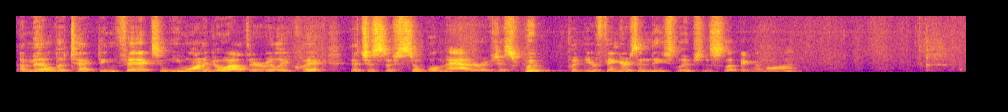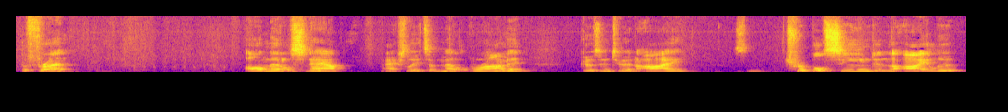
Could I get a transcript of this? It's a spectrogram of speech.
a, metal detecting fix and you want to go out there really quick, it's just a simple matter of just whoop, putting your fingers in these loops and slipping them on. The front all metal snap. Actually, it's a metal grommet. Goes into an eye. It's triple seamed in the eye loop.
